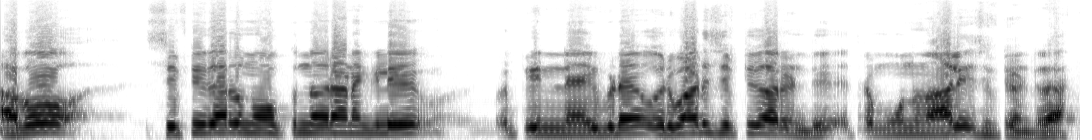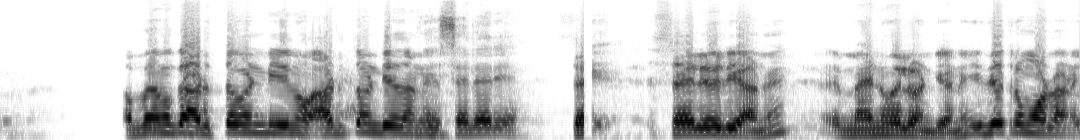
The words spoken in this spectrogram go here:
അപ്പോ സ്വിഫ്റ്റ് കാർ നോക്കുന്നവരാണെങ്കിൽ പിന്നെ ഇവിടെ ഒരുപാട് സ്വിഫ്റ്റ് കാർ ഉണ്ട് എത്ര? മൂന്ന് നാല് സ്വിഫ്റ്റ് ഉണ്ട് അല്ലേ? അപ്പൊ നമുക്ക് അടുത്ത വണ്ടി അടുത്ത വണ്ടി ഏതാണ്? സെലോരി ആണ് മാനുവൽ വണ്ടിയാണ്. ഇത് എത്ര മോഡലാണ്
